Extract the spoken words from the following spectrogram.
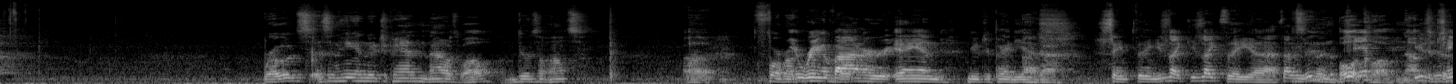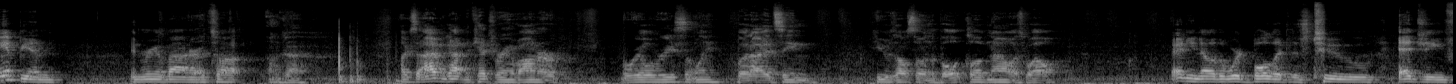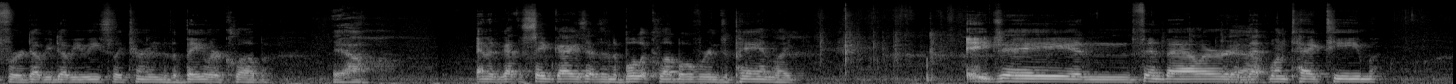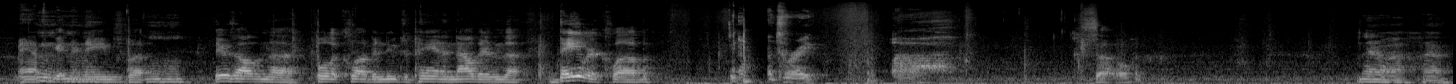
Rhodes? Isn't he in New Japan now as well, doing something else? Uh, former Ring of Honor and New Japan, yes. Okay. Same thing. He's like he's like the uh, I thought he He's was in the, the Bullet Club now, He's too. a champion in Ring of Honor. I thought. Okay. Like I said, I haven't gotten to catch Ring of Honor real recently, but I had seen he was also in the Bullet Club now as well. And you know the word bullet is too edgy for WWE, so they turned it into the Balor Club. Yeah. And they've got the same guys as in the Bullet Club over in Japan, like AJ and Finn Balor Yeah. and that one tag team. Man, I'm forgetting their mm-hmm. names, but mm-hmm. they was all in the Bullet Club in New Japan, and now they're in the Balor Club. That's right. Ah. So, Yeah. yeah.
